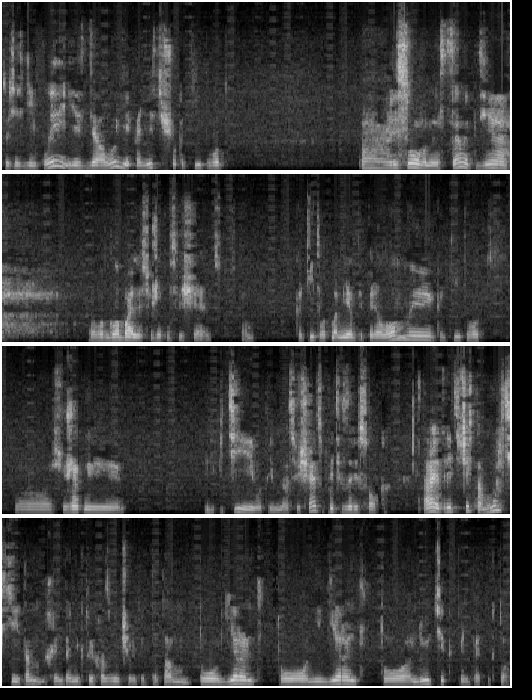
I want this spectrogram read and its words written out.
то есть есть геймплей, есть диалоги, а есть еще какие-то вот а, рисованные сцены, где вот глобально сюжет освещается. там какие-то вот моменты переломные, какие-то вот э, сюжетные перипетии вот именно освещаются в этих зарисовках. Вторая и третья часть, там мультики, и там хрен пойми, кто их озвучивает. Это там то Геральт, то не Геральт, то Лютик, то непонятно кто.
